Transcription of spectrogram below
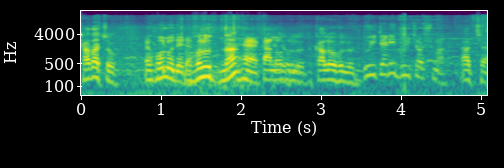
সাদা চোখ। হলুদ এটা। হলুদ না? হ্যাঁ কালো হলুদ। কালো হলুদ। দুইটারই দুই চশমা। আচ্ছা।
